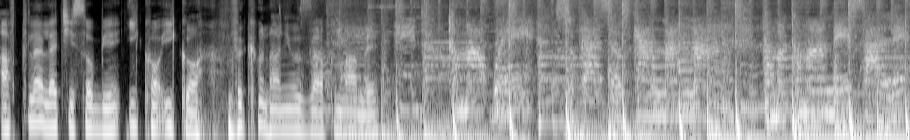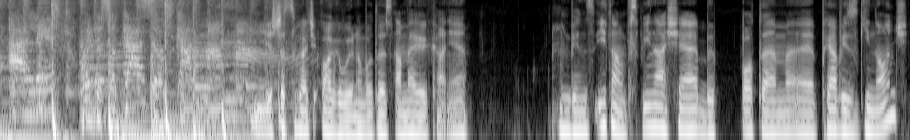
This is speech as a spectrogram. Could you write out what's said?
a w tle leci sobie Iko Iko w wykonaniu Zap Mamy. Come my way, soca soca na na. Come on, come on, jeszcze słychać orły, no bo to jest Ameryka, nie? Więc Ethan wspina się, by potem e, prawie zginąć,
